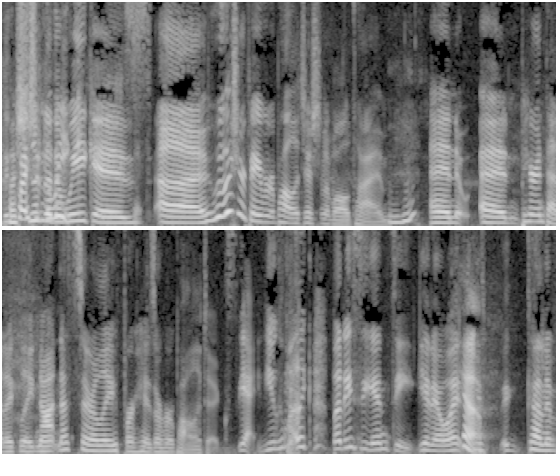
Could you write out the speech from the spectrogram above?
the question, of of the the week. week, is, uh, who is your favorite politician of all time? Mm-hmm. And and parenthetically, not necessarily for his or her politics. Yeah, you can like Buddy Cianci. You know what? Yeah. He's kind of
